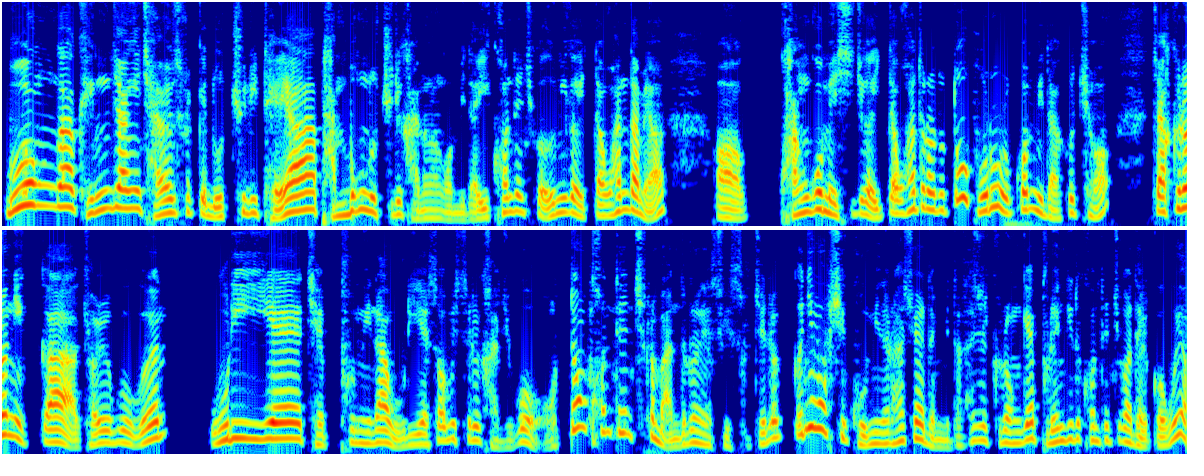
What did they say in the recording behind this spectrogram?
무언가 굉장히 자연스럽게 노출이 돼야 반복 노출이 가능한 겁니다. 이 컨텐츠가 의미가 있다고 한다면 어, 광고 메시지가 있다고 하더라도 또 보러 올 겁니다. 그렇죠? 자, 그러니까 결국은 우리의 제품이나 우리의 서비스를 가지고 어떤 컨텐츠를 만들어낼 수 있을지를 끊임없이 고민을 하셔야 됩니다. 사실 그런 게 branded 컨텐츠가 될 거고요.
